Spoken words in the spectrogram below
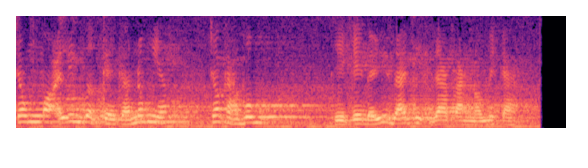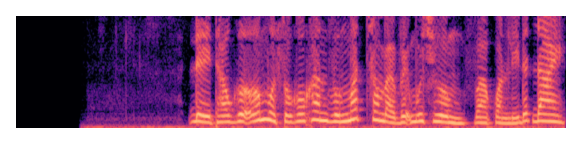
trong mọi lĩnh vực kể cả nông nghiệp cho cả vùng thì cái đấy giá trị gia tăng nó mới cao. Để tháo gỡ một số khó khăn vướng mắt trong bảo vệ môi trường và quản lý đất đai,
